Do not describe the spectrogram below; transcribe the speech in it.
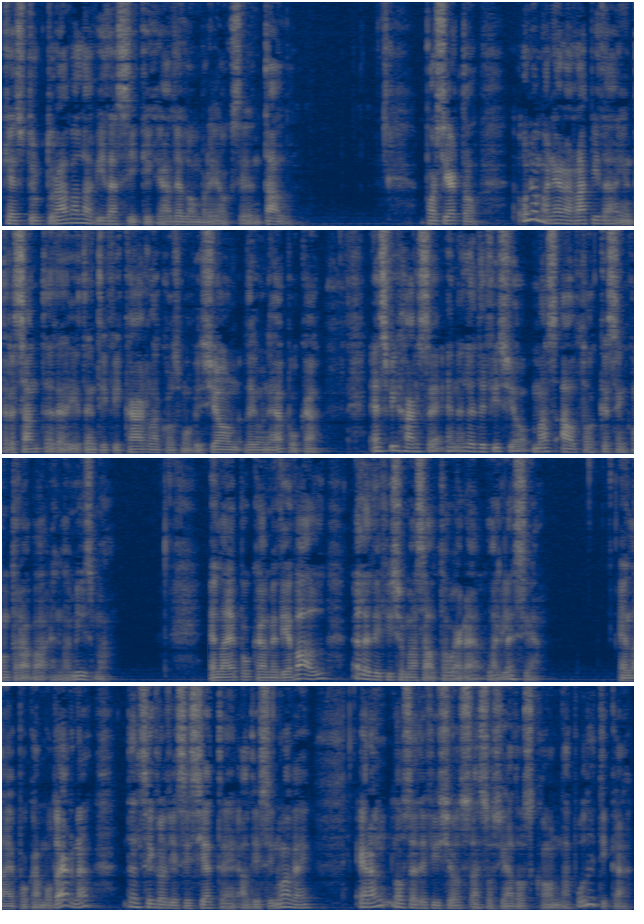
que estructuraba la vida psíquica del hombre occidental. Por cierto, una manera rápida e interesante de identificar la cosmovisión de una época es fijarse en el edificio más alto que se encontraba en la misma. En la época medieval, el edificio más alto era la iglesia. En la época moderna, del siglo XVII al XIX, eran los edificios asociados con la política,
